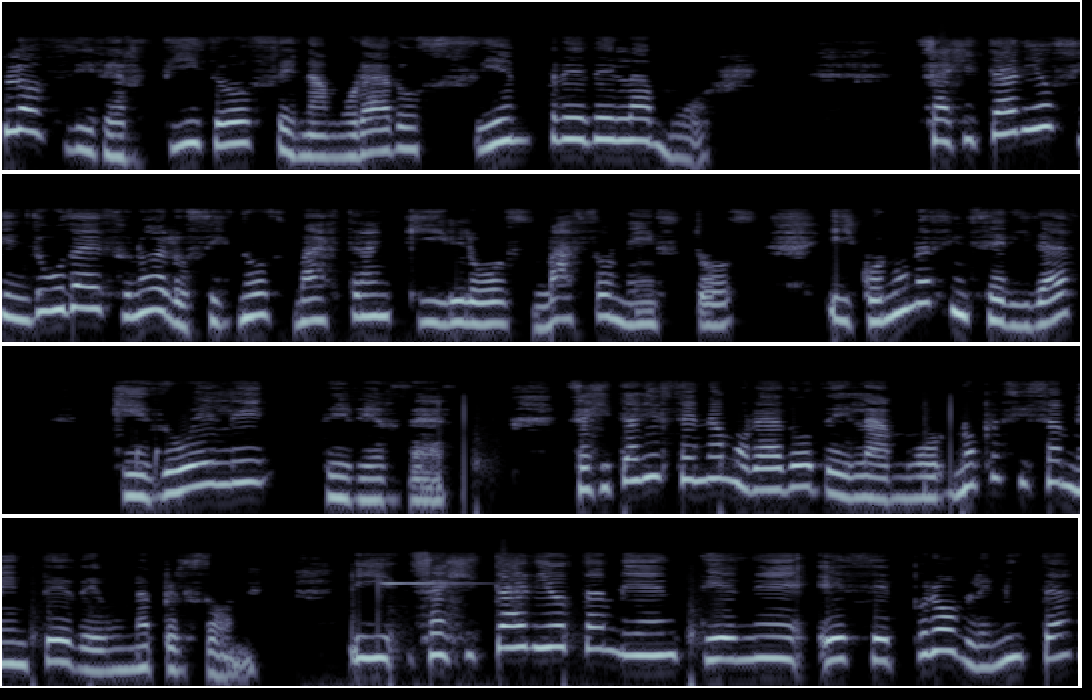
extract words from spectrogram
Los divertidos enamorados siempre del amor. Sagitario sin duda es uno de los signos más tranquilos, más honestos y con una sinceridad que duele de verdad. Sagitario está enamorado del amor, no precisamente de una persona. Y Sagitario también tiene ese problemita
